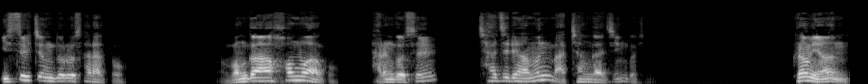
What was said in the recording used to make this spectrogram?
있을 정도로 살아도 뭔가 허무하고 다른 것을 찾으려 함은 마찬가지인 것입니다. 그러면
